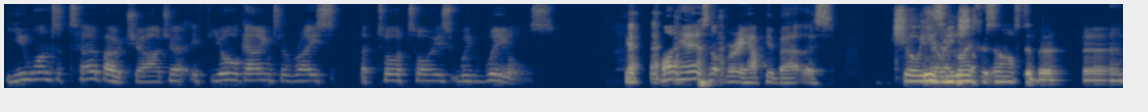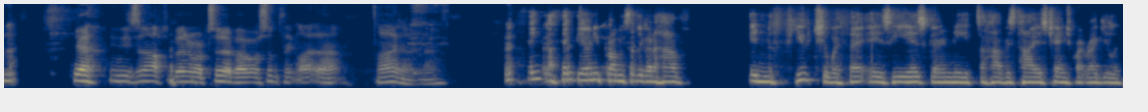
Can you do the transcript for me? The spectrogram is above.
You want a turbocharger if you're going to race a tortoise with wheels. My hair's not very happy about this. Sure, we He's can a arrange nitrous afterburner. Yeah, he needs an afterburner or a turbo or something like that. I don't know. I think I think the only problems that they're going to have in the future with it is he is going to need to have his tires changed quite regularly.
